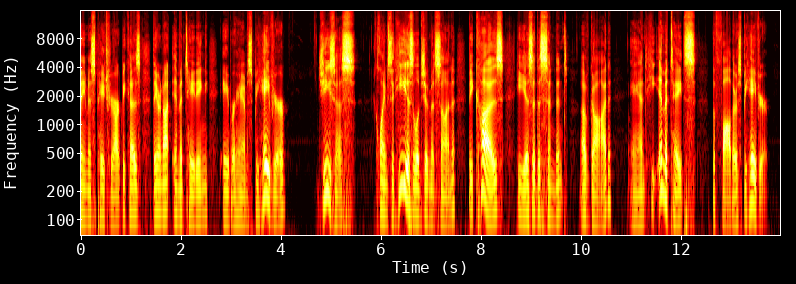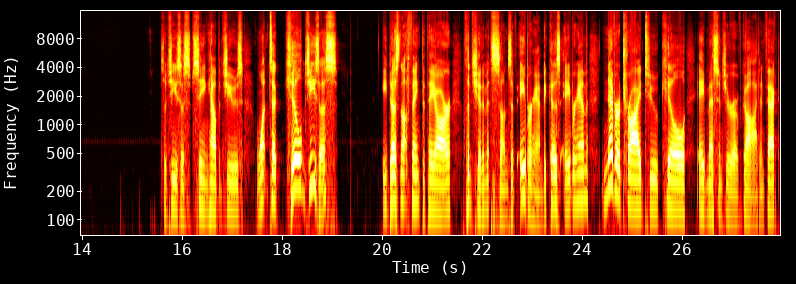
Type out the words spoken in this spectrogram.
famous patriarch because they are not imitating Abraham's behavior. Jesus claims that he is a legitimate son because he is a descendant of God and he imitates the Father's behavior. So, Jesus, seeing how the Jews want to kill Jesus, he does not think that they are legitimate sons of Abraham because Abraham never tried to kill a messenger of God. In fact,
